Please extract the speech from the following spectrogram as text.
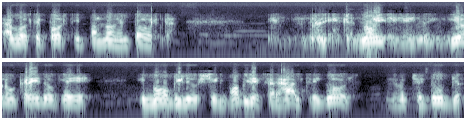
a volte porti il pallone in porta. Noi, io non credo che Immobile uscirà, Immobile farà altri gol, non c'è dubbio,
